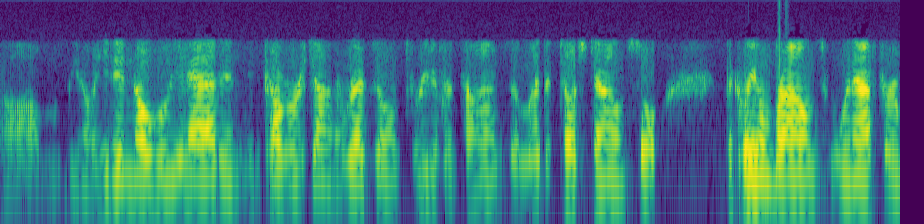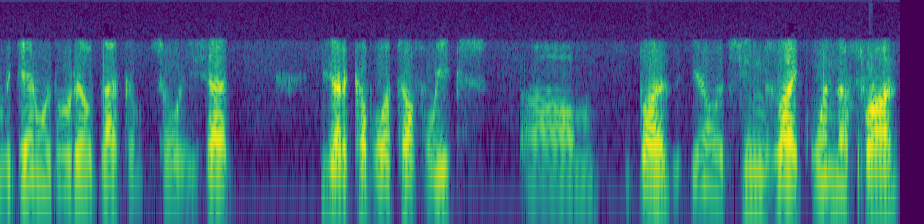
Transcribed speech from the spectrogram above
Um, you know, he didn't know who he had in, coverage down in the red zone three different times that led to touchdowns. So the Cleveland Browns went after him again with Odell Beckham. So he's had he's had a couple of tough weeks. Um, but you know, it seems like when the front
